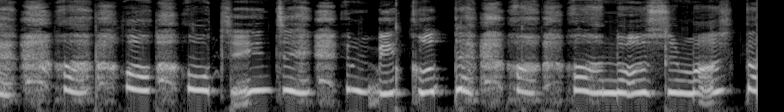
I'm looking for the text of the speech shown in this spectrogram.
あ、おちんちん、びくって、反応しました。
